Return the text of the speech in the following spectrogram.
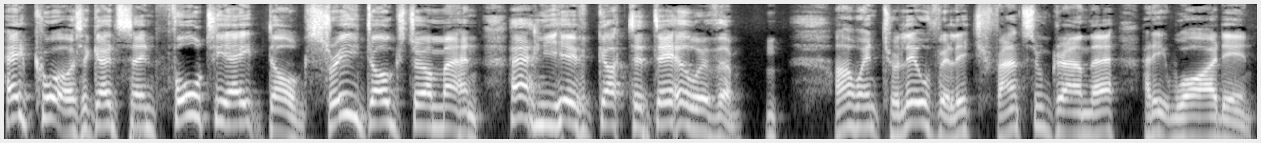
Headquarters are going to send 48 dogs, three dogs to a man, and you've got to deal with them. I went to a little village, found some ground there, had it wired in.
